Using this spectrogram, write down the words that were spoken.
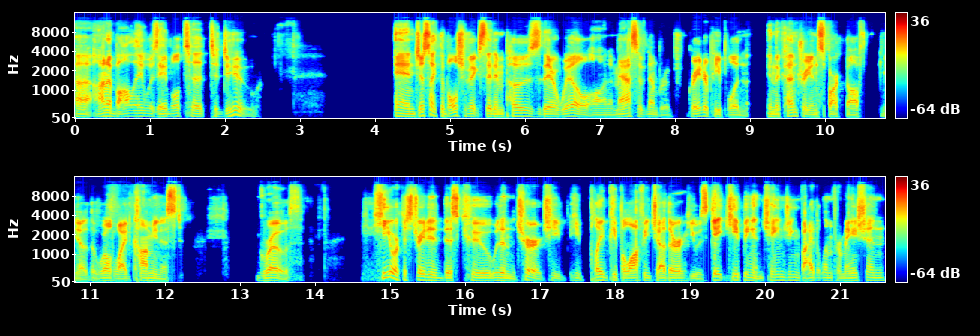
uh, Annibale was able to to do and just like the Bolsheviks that imposed their will on a massive number of greater people in in the country and sparked off, you know, the worldwide communist growth, he orchestrated this coup within the church. He he played people off each other. He was gatekeeping and changing vital information.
